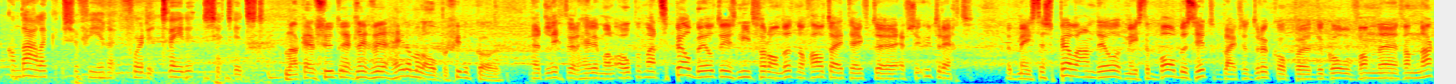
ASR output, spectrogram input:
5-4. Kan dadelijk serveren voor de tweede setwinst. Nou, FC Utrecht ligt weer helemaal open. Philip Kolen. Het ligt weer helemaal open, maar het spelbeeld is niet veranderd. Nog altijd heeft FC Utrecht het meeste spelaandeel, het meeste balbezit. Blijft het druk op de goal van, van NAC.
